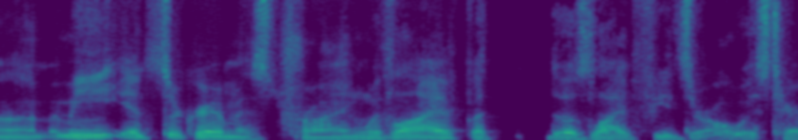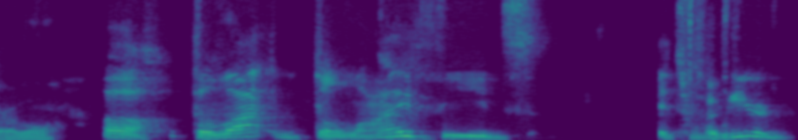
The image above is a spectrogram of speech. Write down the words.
Um, I mean, Instagram is trying with live, but those live feeds are always terrible. Oh, the li- the live feeds. It's weird.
